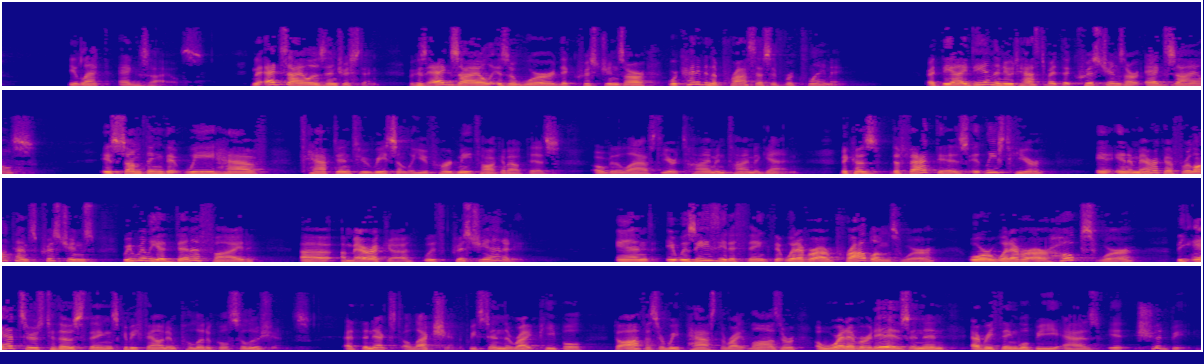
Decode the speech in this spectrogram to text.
Elect exiles. Now, exile is interesting because exile is a word that Christians are, we're kind of in the process of reclaiming. Right? The idea in the New Testament that Christians are exiles is something that we have tapped into recently. You've heard me talk about this over the last year, time and time again. Because the fact is, at least here in, America, for a long time, Christians, we really identified uh, America with Christianity. And it was easy to think that whatever our problems were, or whatever our hopes were, the answers to those things could be found in political solutions at the next election. If we send the right people to office or we pass the right laws or, or whatever it is, and then everything will be as it should be.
